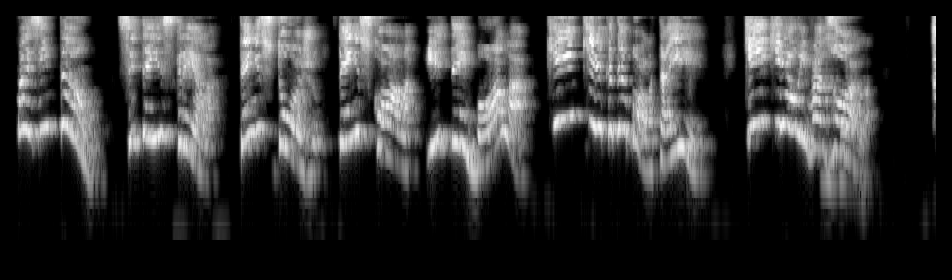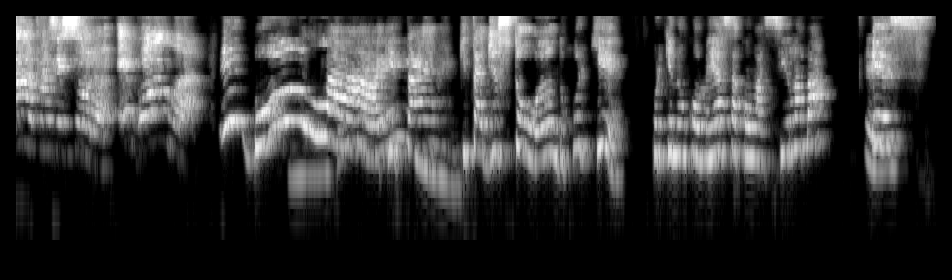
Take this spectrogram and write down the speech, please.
Mas então, se tem estrela, tem estojo, tem escola e tem bola, quem que é? Cadê a bola? Tá aí? Quem que é o invasor? Bola. Ah, professora, é bola! Bola! Muito Que tá, que tá destoando. Por quê? Porque não começa com a sílaba es.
